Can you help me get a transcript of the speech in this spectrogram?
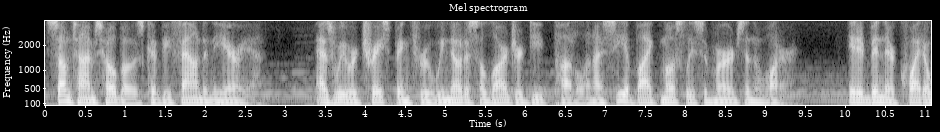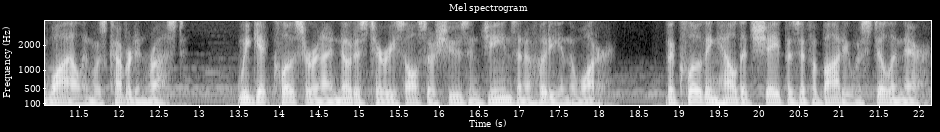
Sometimes hobos could be found in the area. As we were tracing through we notice a larger deep puddle and I see a bike mostly submerged in the water. It had been there quite a while and was covered in rust. We get closer and I notice Therese also shoes and jeans and a hoodie in the water. The clothing held its shape as if a body was still in there.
